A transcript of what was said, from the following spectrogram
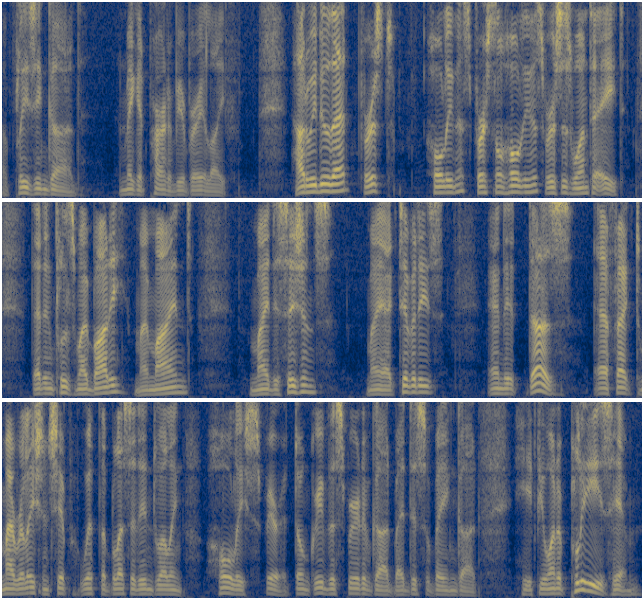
of pleasing God and make it part of your very life. How do we do that? First, holiness, personal holiness, verses 1 to 8. That includes my body, my mind, my decisions, my activities, and it does affect my relationship with the blessed indwelling Holy Spirit. Don't grieve the Spirit of God by disobeying God. If you want to please Him,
